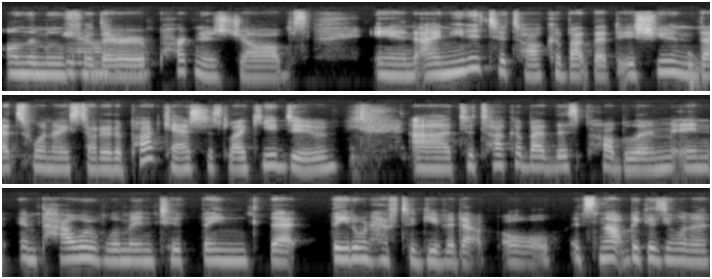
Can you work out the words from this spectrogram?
on the move yeah. for their partner's jobs. And I needed to talk about that issue. And that's when I started a podcast, just like you do, uh, to talk about this problem and empower women to think that they don't have to give it up all. It's not because you want to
